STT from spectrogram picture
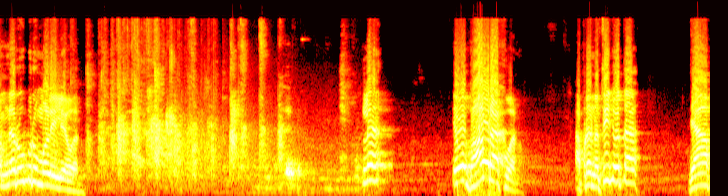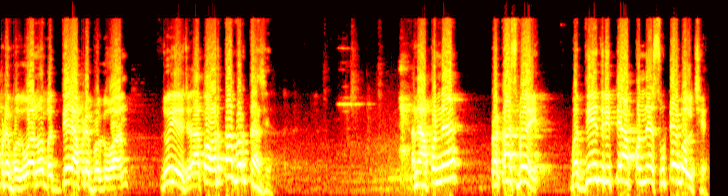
એમને રૂબરૂ મળી લેવાનું. એટલે એવો ભાવ રાખવાનો. આપણે નથી જોતા. જ્યાં આપણે ભગવાન હોય, બધે આપણે ભગવાન જોઈએ છે. આ તો હરતા ફરતા છે. અને આપણને પ્રકાશભાઈ બધી જ રીતે આપણને સુટેબલ છે.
